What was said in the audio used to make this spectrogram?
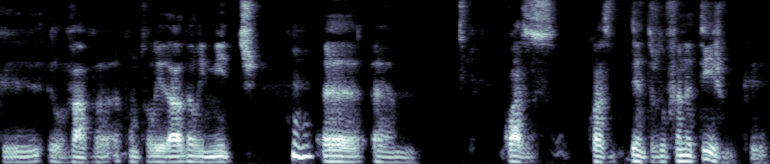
que levava a pontualidade a limites uhum. uh, um, quase, quase dentro do fanatismo, que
